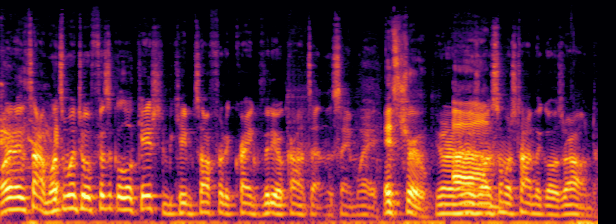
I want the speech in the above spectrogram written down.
Or any other time. Once it went to a physical location, it became tougher to crank video content in the same way. it's true. You know what I mean? There's Um, only so much time that goes around.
